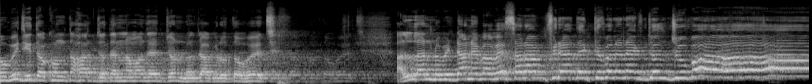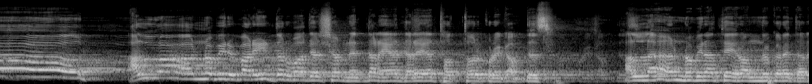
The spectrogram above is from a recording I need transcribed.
নবীজি তখন তাহাজ্জুদের নামাজের জন্য জাগ্রত হয়েছে। আল্লাহ নবী ডানে বাবে সালাম ফিরা দেখতে পেলেন একজন যুবক। আল্লাহ নবীর বাড়ির দরওয়াজার সামনে দাঁড়ায় দাঁড়ায় থরথর করে কাঁপতেছে। আল্লাহ নবী রন্ধ অন্ধকারে তার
